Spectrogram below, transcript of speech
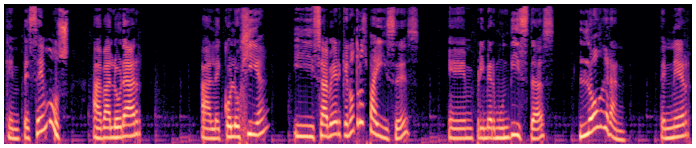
que empecemos a valorar a la ecología y saber que en otros países, en primermundistas, logran tener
